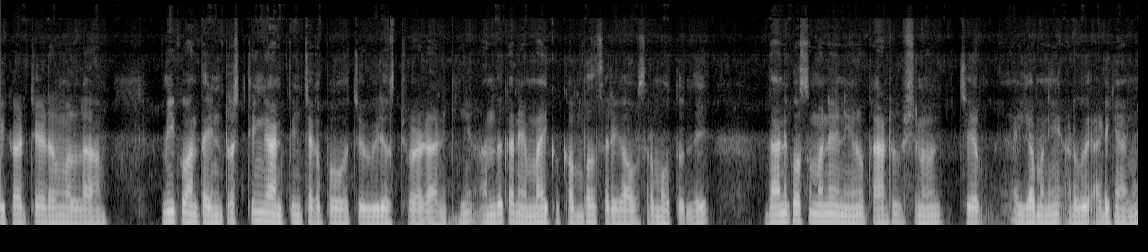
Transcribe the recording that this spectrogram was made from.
రికార్డ్ చేయడం వల్ల మీకు అంత ఇంట్రెస్టింగ్గా అనిపించకపోవచ్చు వీడియోస్ చూడడానికి. అందుకనే మైక్ కంపల్సరీగా అవసరం అవుతుంది దానికోసమనే నేను కాంట్రిబ్యూషన్ చే ఇవ్వమని అడుగు అడిగాను.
